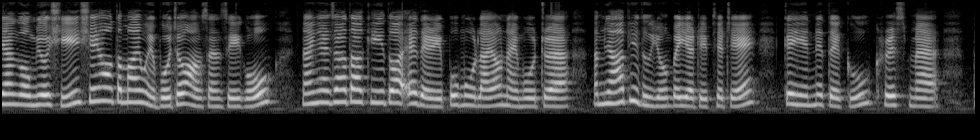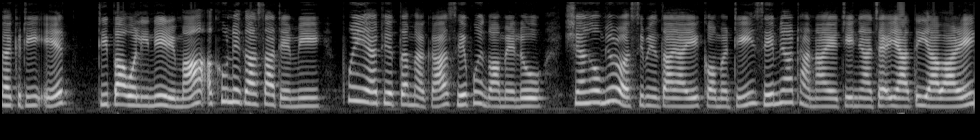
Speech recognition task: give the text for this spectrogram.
ရန်ကုန်မြို့ရှိရှေးဟောင်းသမိုင်းဝင်ဗိုလ်ချုပ်အောင်ဆန်းစေးကိုနိုင်ငံသားခီးသွွားဧည့်သည်တွေပုံမလာရောက်နိုင်မှုအတွက်အများပြည်သူရုံးပိတ်ရက်တွေဖြစ်တဲ့ကရင်နှစ်သက်ကူခရစ်စမတ်ဘက်ကဒီအစ်ဒီပါဝလီနေ့တွေမှာအခုနှစ်ကစတင်ပြီးဖွင့်ရအဖြစ်သတ်မှတ်ကဈေးဖွင့်သွားမယ်လို့ရန်ကုန်မြို့တော်စီမံသားယာရေးကော်မတီဈေးများဌာနရဲ့ကြေညာချက်အရသိရပါတယ်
